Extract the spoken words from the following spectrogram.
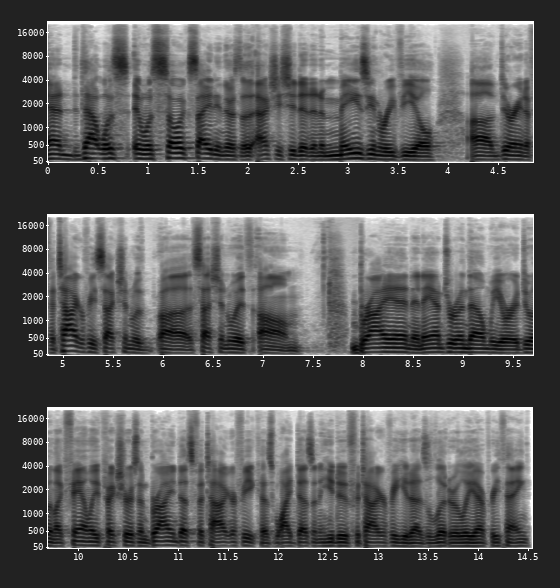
and that was it was so exciting. There's actually she did an amazing reveal uh, during a photography section with uh, session with. Um, Brian and Andrew and them, we were doing like family pictures, and Brian does photography because why doesn't he do photography? He does literally everything.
